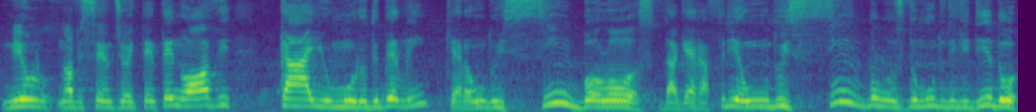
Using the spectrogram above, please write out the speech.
1989, cai o Muro de Berlim, que era um dos símbolos da Guerra Fria, um dos símbolos do mundo dividido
